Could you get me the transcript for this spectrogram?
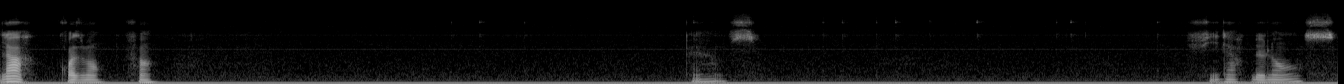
Là, croisement, Filard de lance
